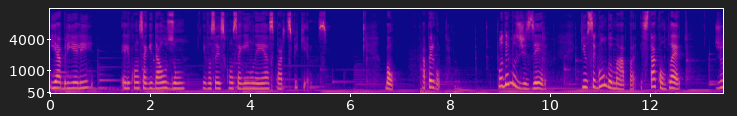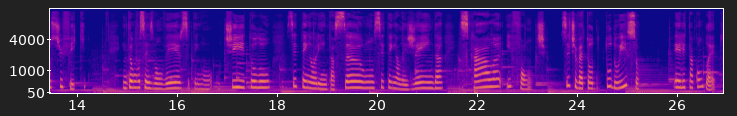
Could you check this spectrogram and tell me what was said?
e abrir ele, ele consegue dar o zoom e vocês conseguem ler as partes pequenas. Bom, a pergunta: Podemos dizer que o segundo mapa está completo? Justifique. Então vocês vão ver se tem o título, se tem a orientação, se tem a legenda, escala e fonte. Se tiver todo, tudo isso, ele está completo.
